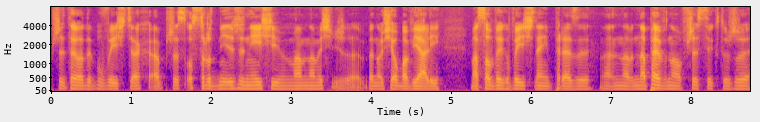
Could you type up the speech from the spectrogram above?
przy tego typu wyjściach, a przez ostrożniejsi mam na myśli, że będą się obawiali masowych wyjść na imprezy. Na, na, na pewno wszyscy, którzy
